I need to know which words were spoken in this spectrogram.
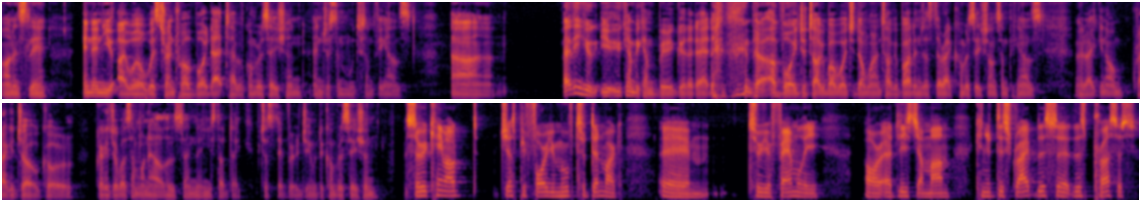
honestly. And then you, I will always try to avoid that type of conversation and just move to something else. Uh, I think you, you you can become very good at that. avoid to talk about what you don't want to talk about and just direct conversation on something else, or like you know, crack a joke or crack a joke about someone else, and then you start like just diverging with the conversation. So it came out just before you moved to Denmark um, to your family, or at least your mom. Can you describe this uh, this process?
